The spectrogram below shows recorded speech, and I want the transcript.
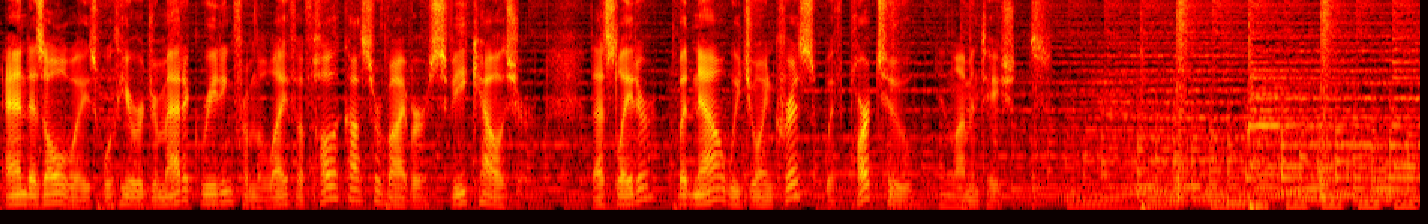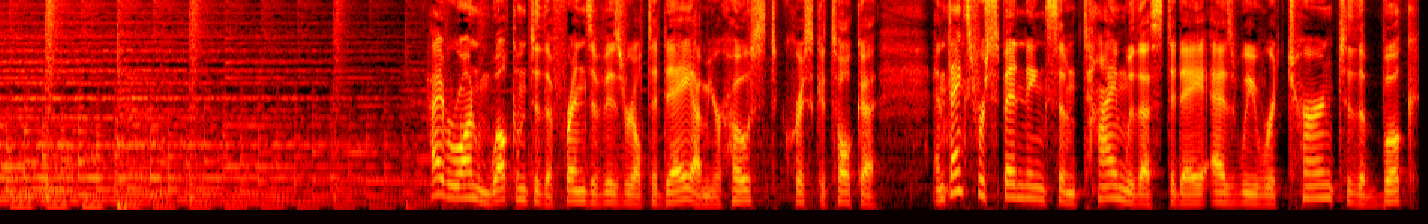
And as always, we'll hear a dramatic reading from the life of Holocaust survivor Zvi Kalisher. That's later, but now we join Chris with part two in Lamentations. Hi, everyone. Welcome to the Friends of Israel today. I'm your host, Chris Katulka. And thanks for spending some time with us today as we return to the book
